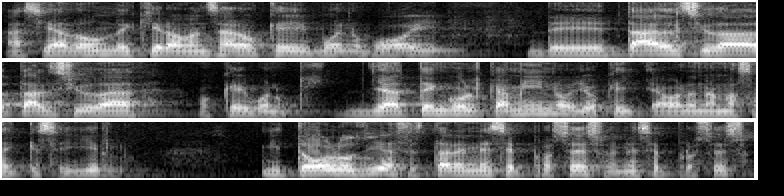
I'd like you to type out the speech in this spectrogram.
hacia dónde quiero avanzar, ok, bueno, voy de tal ciudad a tal ciudad, ok, bueno, pues ya tengo el camino y ok, ahora nada más hay que seguirlo. Y todos los días estar en ese proceso, en ese proceso.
